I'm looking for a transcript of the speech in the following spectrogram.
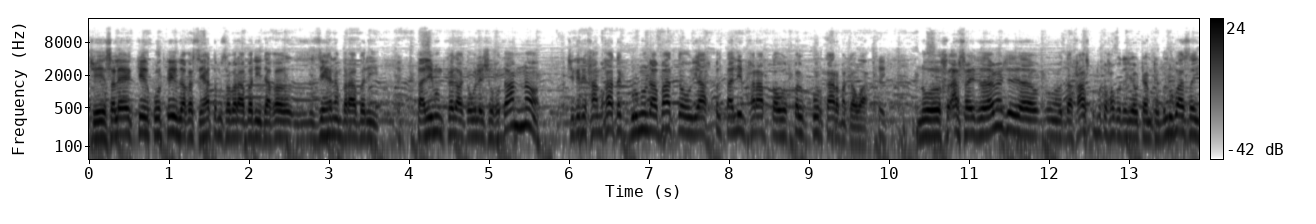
چې سړی کویل کود کوي دغه صحت هم برابري دغه ذهن هم برابري تعلیم هم کدا کولای شي خدام نه چې ګنې خامخا ته ګرونونه آباد کوو یا خپل تعلیم خراب کوو خپل کور کار مکوا نو هر سړی ته دا چې درخواست کوم ته خو د یو ټایم ټیبل وباسي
